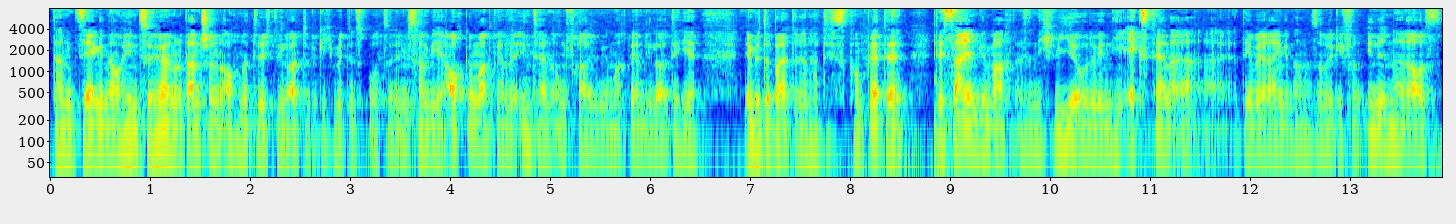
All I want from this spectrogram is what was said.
dann sehr genau hinzuhören und dann schon auch natürlich die Leute wirklich mit ins Boot zu nehmen. Das haben wir hier auch gemacht. Wir haben eine interne Umfrage gemacht. Wir haben die Leute hier, eine Mitarbeiterin hat das komplette Design gemacht, also nicht wir oder wir die externe, äh, den wir reingenommen haben, sondern wirklich von innen heraus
